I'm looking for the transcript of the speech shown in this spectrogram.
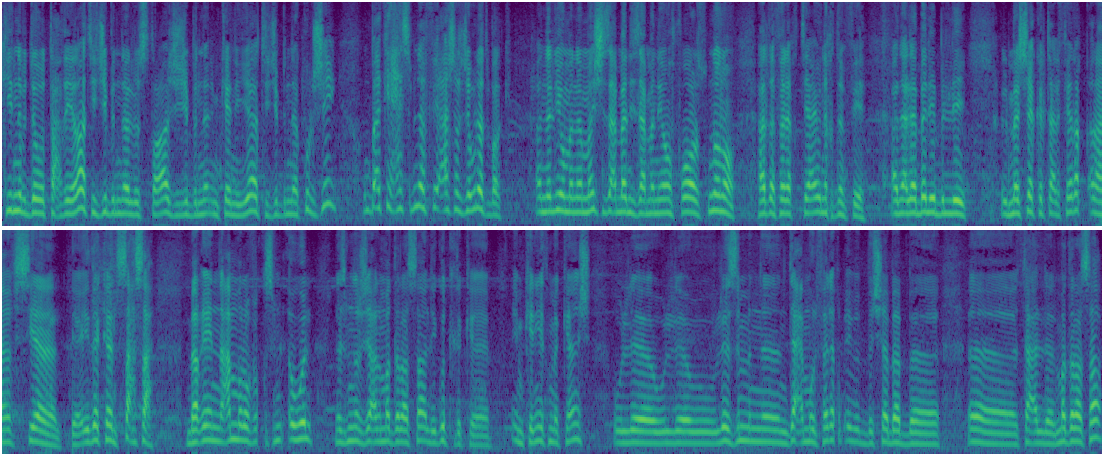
كي نبداو التحضيرات يجيب لنا le stage يجيب لنا الإمكانيات يجيب لنا كل شيء. ومن بعد كيحاسبنا في 10 جولات برك. أنا اليوم أنا ماشي زعما زعما en force non non هذا الفريق تاعي ونخدم فيه. أنا على بالي باللي المشاكل تاع الفرق راه في السيال إذا كان صح صح باغيين نعمروا في القسم الأول لازم نرجع للمدرسة اللي قلت لك. إمكانيات ما كانش. ولازم ندعموا الفريق بالشباب آه، آه، تاع المدرسة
